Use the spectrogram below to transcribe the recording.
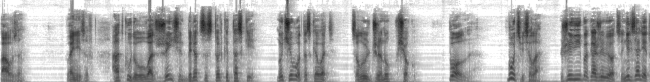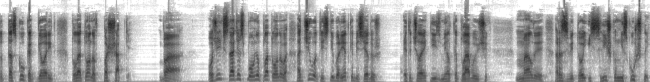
Пауза. Войнизов. А откуда у вас, женщин, берется столько тоски? Ну чего тосковать? Целует жену в щеку. Полно. Будь весела. Живи, пока живется. Нельзя ли эту тоску, как говорит Платонов, по шапке? Ба! Очень, кстати, вспомнил Платонова. Отчего ты с ним редко беседуешь? Этот человек не из мелко. Малый, развитой и слишком нескучный.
